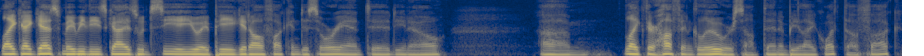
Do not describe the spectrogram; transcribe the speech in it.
Like I guess maybe these guys would see a UAP get all fucking disoriented, you know. Um like they're huffing glue or something and be like, "What the fuck?"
